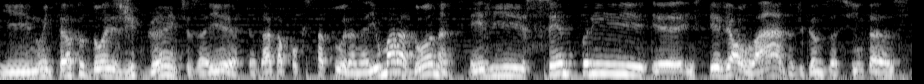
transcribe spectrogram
E, no entanto, dois gigantes aí, apesar da pouca estatura, né? E o Maradona, ele sempre é, esteve ao lado digamos assim, das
